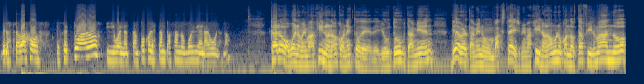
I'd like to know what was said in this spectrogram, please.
de los trabajos exceptuados y bueno, tampoco le están pasando muy bien algunos, ¿no? Claro, bueno, me imagino, ¿no? Con esto de, YouTube también, debe haber también un backstage, me imagino, ¿no? Uno cuando está filmando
